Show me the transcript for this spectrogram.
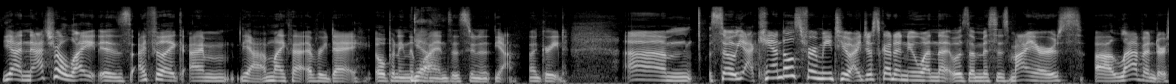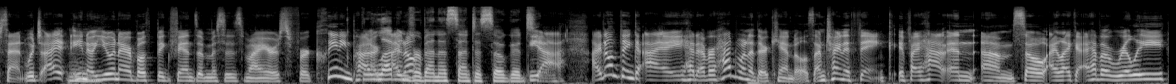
Yeah, natural light is. I feel like I'm. Yeah, I'm like that every day. Opening the Yeah. blinds as soon as. Yeah, agreed. Um, so yeah, candles for me too. I just got a new one that was a Mrs. Meyer's uh, lavender scent, which I, you know, you and I are both big fans of Mrs. Meyer's for cleaning products. their lemon verbena scent is so good too. yeah, I don't think I had ever had one of their candles. I'm trying to think if I have, and um, so I like it. I have a really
